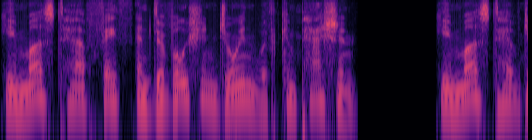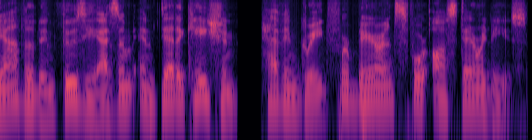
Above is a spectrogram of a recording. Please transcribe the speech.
He must have faith and devotion joined with compassion he must have gathered enthusiasm and dedication, having great forbearance for austerities.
